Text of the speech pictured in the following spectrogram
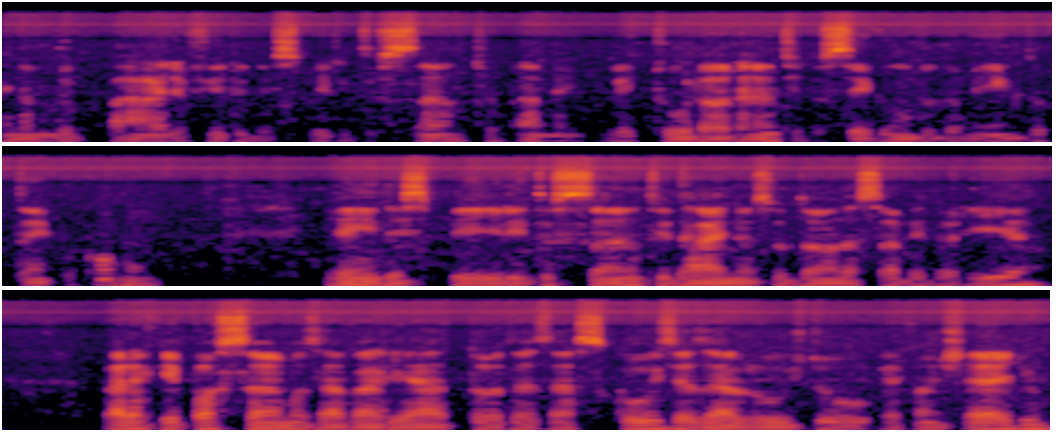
Em nome do Pai, do Filho e do Espírito Santo. Amém. Leitura orante do segundo domingo do tempo comum. Vinde, Espírito Santo, e dai-nos o dom da sabedoria, para que possamos avaliar todas as coisas à luz do Evangelho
